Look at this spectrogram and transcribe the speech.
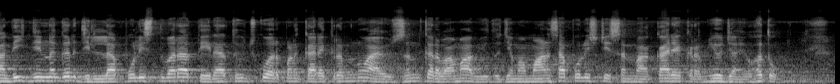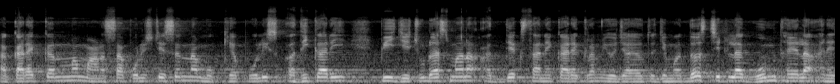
ગાંધીનગર જિલ્લા પોલીસ દ્વારા તેરા તુજકો અર્પણ કાર્યક્રમનું આયોજન કરવામાં આવ્યું હતું, જેમાં માણસા પોલીસ સ્ટેશનમાં કાર્યક્રમ યોજાયો હતો. આ કાર્યક્રમમાં માણસા પોલીસ સ્ટેશનના મુખ્ય પોલીસ અધિકારી પી જે ચુડાસમાના અધ્યક્ષ સ્થાને કાર્યક્રમ યોજાયો હતો, જેમાં દસ જેટલા ગુમ થયેલા અને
